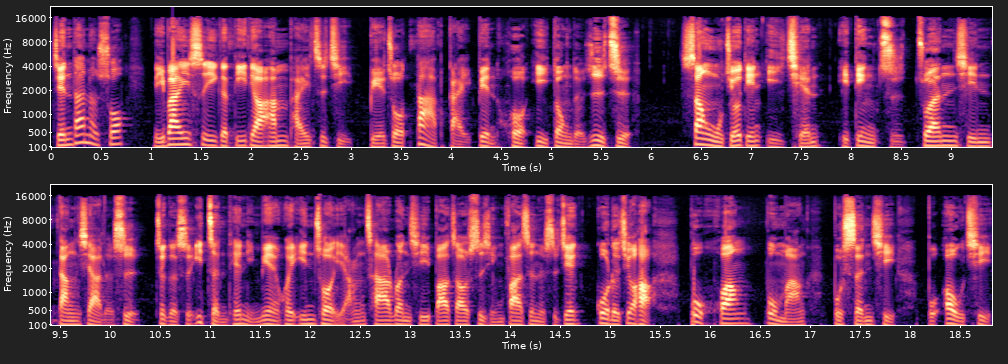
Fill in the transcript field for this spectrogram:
简单的说，礼拜一是一个低调安排自己，别做大改变或异动的日子。上午九点以前，一定只专心当下的事。这个是一整天里面会阴错阳差、乱七八糟事情发生的时间，过了就好，不慌不忙，不生气，不怄气，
